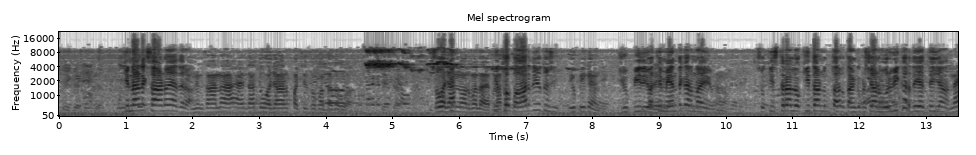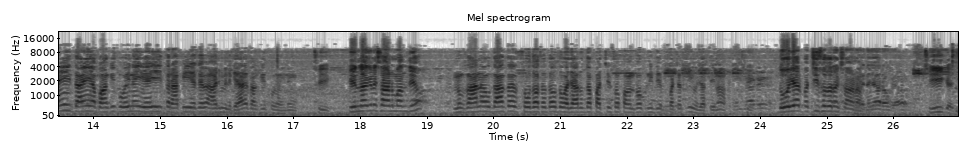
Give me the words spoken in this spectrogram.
ਠੀਕ ਹੈ ਠੀਕ ਹੈ ਕਿੰਨਾ ਨੁਕਸਾਨ ਹੋਇਆ ਤੇਰਾ नुकसान ऐसा दो हजार पच्चीस सौ का तक हुआ दो हजार नॉर्मल है अपना ਕਿੱਥੋਂ ਬਾਹਰ ਦੇ ਹੋ ਤੁਸੀਂ यूपी के हैं जी ਯੂਪੀ ਦੇ ਉੱਥੇ ਮਿਹਨਤ ਕਰਨ ਆਏ ਹੋ हाँ। ਸੋ ਕਿਸ ਤਰ੍ਹਾਂ ਲੋਕੀ ਤੁਹਾਨੂੰ ਤ- ਤੰਗ ਪਰੇਸ਼ਾਨ ਹੋਰ ਵੀ ਕਰਦੇ ਆ ਇੱਥੇ ਜਾਂ नहीं दाएं या बाकी कोई नहीं यही थेरापी है कि आज मिल गया है बाकी कोई नहीं ਠੀਕ ਕਿੰਨਾ ਕੁ ਨੁਕਸਾਨ ਮੰਨਦੇ ਹੋ नुकसान है उदा तो सौदा सौदा दो हजार उदा पच्चीस सौ पाँच सौ अपनी दे- बचत भी हो जाती है ना 2250 ਦਾ ਨੁਕਸਾਨ ਆ ਠੀਕ ਹੈ ਜੀ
